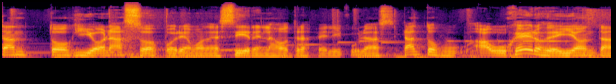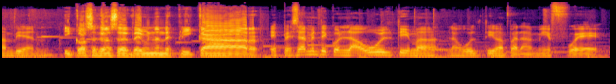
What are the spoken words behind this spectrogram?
tantos guionazos, podríamos decir, en las otras películas, tantos agujeros de guion también. Y cosas que no se terminan de explicar. Especialmente con la última, la última para mí fue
